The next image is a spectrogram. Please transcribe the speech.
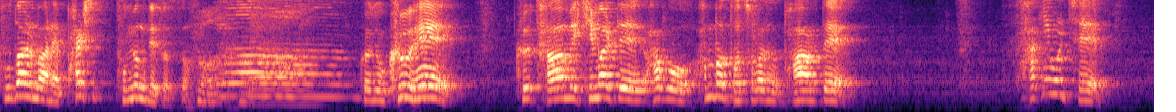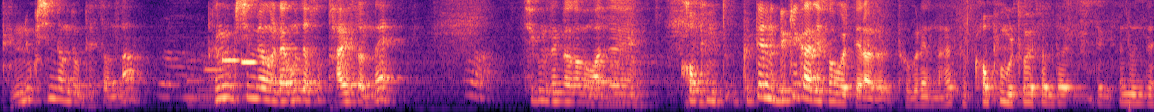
두 달 만에 89명 됐었어. 와. 그래가지고 그 해 그 다음에 기말 때 하고 한 번 더 쳐가지고 방학 때 4개월째 160명 정도 됐었나? 160명을 내가 혼자 쏙 다 했었네. 지금 생각하면 완전히 거품 그때는 늦게까지 써볼 때라 더 그랬나 하여튼 거품을 토했었는데 적이 있었는데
